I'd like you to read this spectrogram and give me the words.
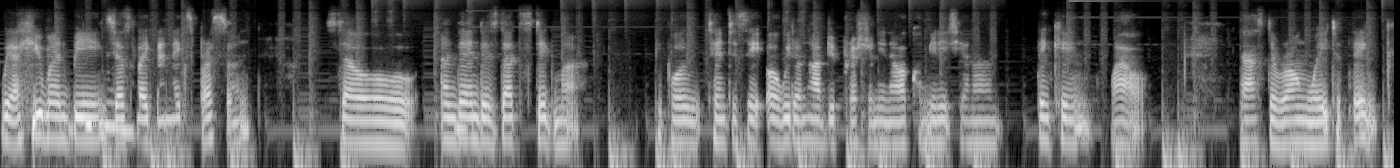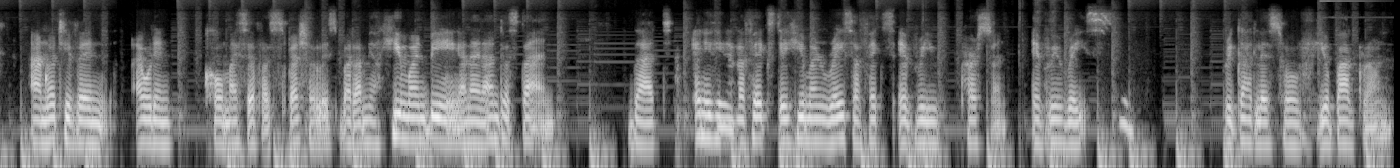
We are human beings mm-hmm. just like the next person. So, and then there's that stigma. People tend to say, oh, we don't have depression in our community. And I'm thinking, wow, that's the wrong way to think. I'm not even, I wouldn't call myself a specialist, but I'm a human being and I understand that anything that affects the human race affects every person, every race, regardless of your background,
